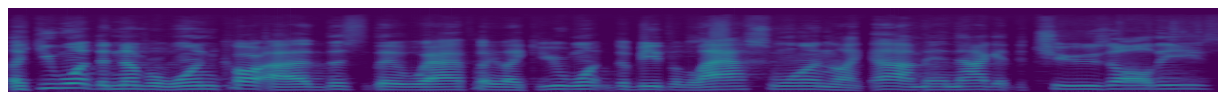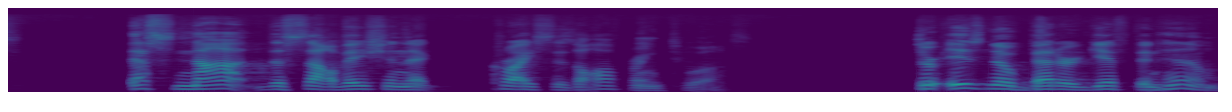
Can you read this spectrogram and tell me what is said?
Like you want the number one car. Uh, this is the way I play. Like you want to be the last one. Like ah man, now I get to choose all these. That's not the salvation that Christ is offering to us. There is no better gift than Him.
